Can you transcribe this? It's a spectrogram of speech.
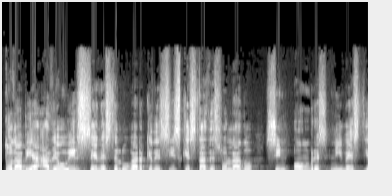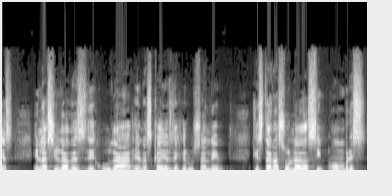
todavía ha de oírse en este lugar que decís que está desolado, sin hombres ni bestias, en las ciudades de Judá, en las calles de Jerusalén, que están asoladas sin hombres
